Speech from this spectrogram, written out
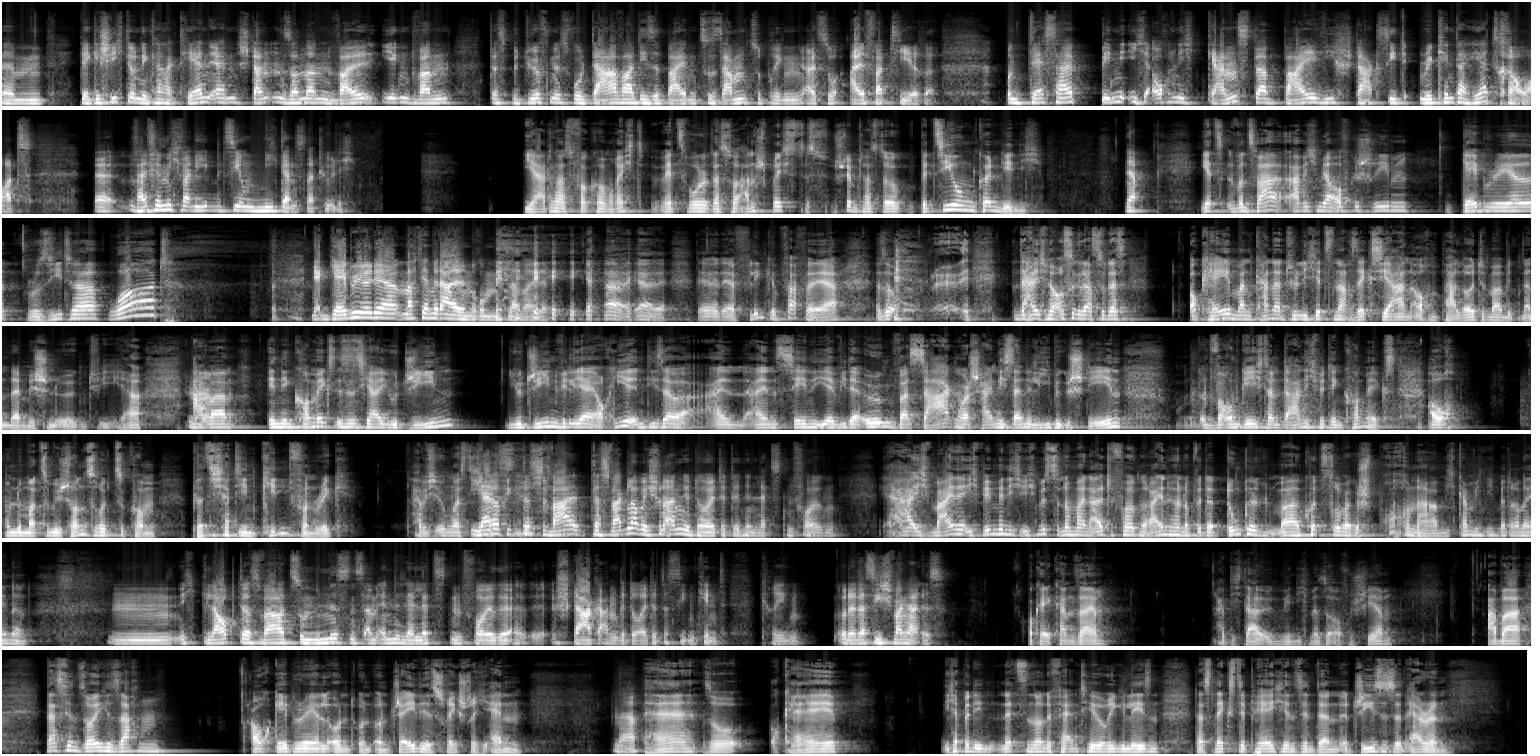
ähm, der Geschichte und den Charakteren entstanden, sondern weil irgendwann das Bedürfnis wohl da war, diese beiden zusammenzubringen als so Alpha-Tiere. Und deshalb bin ich auch nicht ganz dabei, wie stark sie Rick hinterher trauert. Äh, weil für mich war die Beziehung nie ganz natürlich. Ja, du hast vollkommen recht. Jetzt, wo du das so ansprichst, es stimmt, hast du, Beziehungen können die nicht. Ja. Jetzt, und zwar habe ich mir aufgeschrieben, Gabriel, Rosita, what? Ja, Gabriel, der macht ja mit allen rum mittlerweile. ja, ja, der, der, der flinke Pfaffe, ja. Also, äh, da habe ich mir auch so gedacht, so dass, okay, man kann natürlich jetzt nach sechs Jahren auch ein paar Leute mal miteinander mischen irgendwie, ja. ja. Aber in den Comics ist es ja Eugene. Eugene will ja auch hier in dieser einen, einen Szene ihr wieder irgendwas sagen, wahrscheinlich seine Liebe gestehen. Und warum gehe ich dann da nicht mit den Comics? Auch, um nochmal zu Michonne zurückzukommen, plötzlich hat die ein Kind von Rick. Habe ich irgendwas Ja, das, das war, das war, glaube ich, schon angedeutet in den letzten Folgen. Ja, ich meine, ich bin mir nicht, ich müsste noch mal in alte Folgen reinhören, ob wir da dunkel mal kurz drüber gesprochen haben. Ich kann mich nicht mehr dran erinnern. Hm, ich glaube, das war zumindestens am Ende der letzten Folge äh, stark angedeutet, dass sie ein Kind kriegen. Oder dass sie schwanger ist. Okay, kann sein. Hatte ich da irgendwie nicht mehr so auf dem Schirm. Aber das sind solche Sachen, auch Gabriel und, und, und Jadis, Schrägstrich N. Na. Hä? So, okay. Ich habe ja die letzten so eine Fantheorie gelesen. Das nächste Pärchen sind dann Jesus und Aaron.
